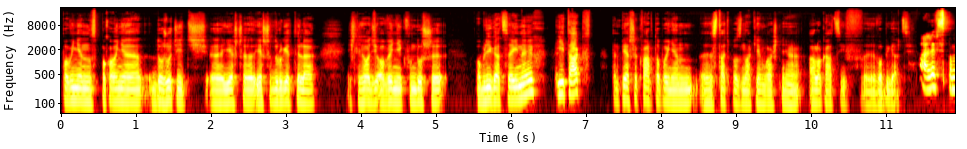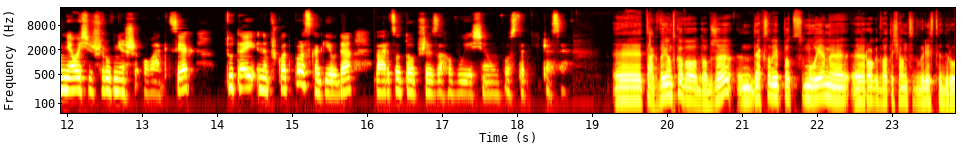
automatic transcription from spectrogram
powinien spokojnie dorzucić jeszcze, jeszcze drugie tyle, jeśli chodzi o wynik funduszy obligacyjnych. I tak ten pierwszy kwartał powinien e, stać pod znakiem właśnie alokacji w, w obligacje. Ale wspomniałeś już również o akcjach. Tutaj na przykład polska giełda bardzo dobrze zachowuje się w ostatnich czasach. E, tak, wyjątkowo dobrze. Jak sobie podsumujemy e, rok 2022,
